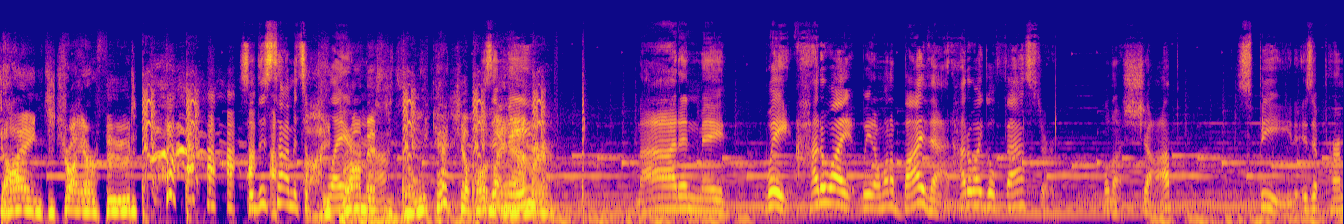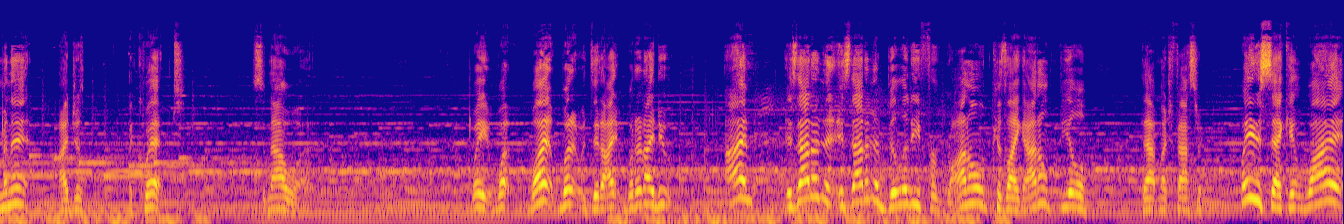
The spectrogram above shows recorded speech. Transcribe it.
dying to try our food? So this time it's a player. I promise huh? it's only ketchup on Is my it me? hammer. Not in me. Wait, how do I wait, I wanna buy that. How do I go faster? Hold on, shop. Speed. Is it permanent? I just equipped. So now what? Wait, what what what did I what did I do? I'm is that an is that an ability for Ronald? Cause like I don't feel that much faster. Wait a second, why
